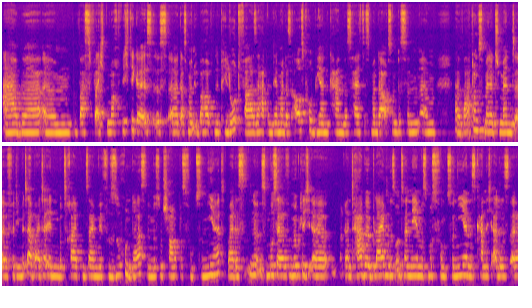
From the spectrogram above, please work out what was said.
aber ähm, was vielleicht noch wichtiger ist, ist, äh, dass man überhaupt eine Pilotphase hat, in der man das ausprobieren kann. Das heißt, dass man da auch so ein bisschen ähm, Erwartungsmanagement äh, für die MitarbeiterInnen betreibt und sagen, wir versuchen das, wir müssen schauen, ob das funktioniert, weil das, ne, es muss ja wirklich äh, rentabel bleiben, das Unternehmen, es muss funktionieren, es kann nicht alles äh,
